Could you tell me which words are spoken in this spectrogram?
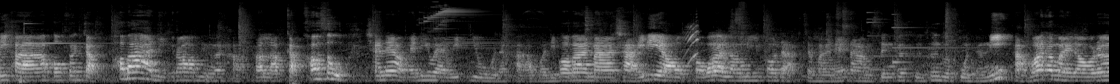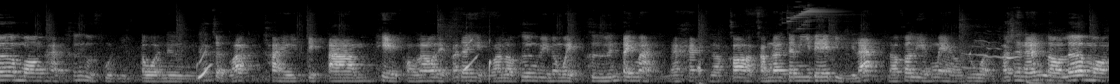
ัสดีครับพบกันกับพ่อบ้านอีกรอบหนึงนะครับต้อนรับกลับเข้าสู่ Channel Anywhere with you นะครับวันนี้พ่อบ้านมาฉายเดียว เพราะว่าเรามี Product จะมาแนะนำซึ่งก็คือเครื่องดูดฝุ่นอันนี้ ถามว่าทำไมเราเริ่มมองหาเครื่องดูดฝุ่นอีกตัวหนึ่งถ้าเกิดว่าใครติดตามเพจของเราเนี่ยก็ได้เห็นว่าเราเพิ่งรีโนเวทพื้นไปใหม่นะฮะแล้วก็กำลังจะมีเบบีและแล้วก็เลี้ยงแมวด้วยเพราะฉะนั้นเราเริ่มมอง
